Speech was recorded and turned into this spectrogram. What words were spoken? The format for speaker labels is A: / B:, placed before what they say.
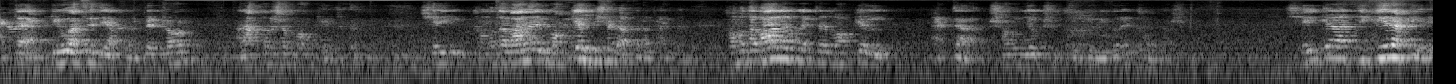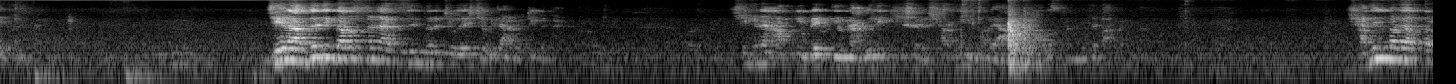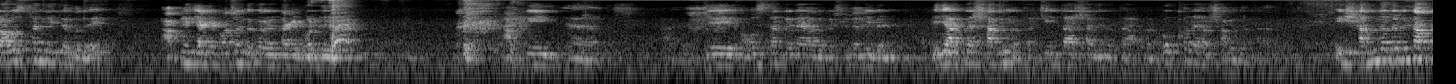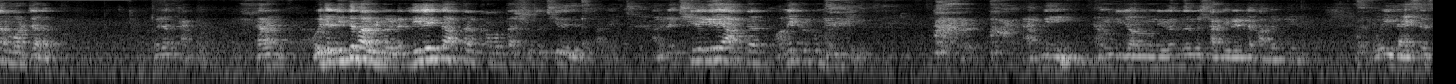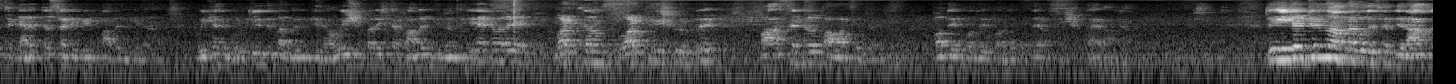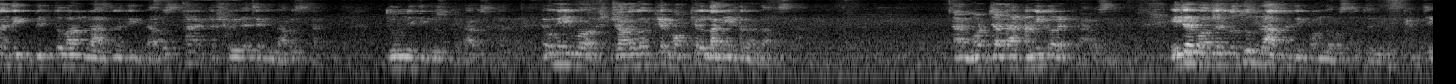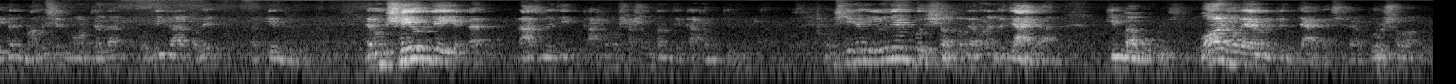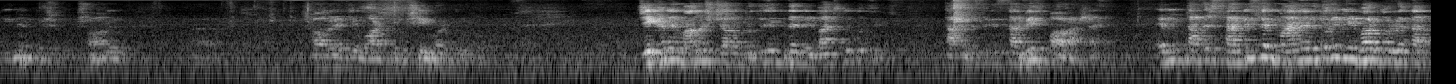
A: একটা কেউ আছে যে আপনার আর আপনারা সব মক্কেল। সেই ক্ষমতাবানের মক্কেল হিসেবে আপনারা থাকবেন। ক্ষমতাবান এবং একটা মক্কেল একটা সংযোগ সূত্র তৈরি করে ক্ষমতা সেইটা টিকিয়ে রাখলে যে রাজনৈতিক ব্যবস্থাটা এতদিন ধরে চলে এসছে, ওইটা আরও টিকে থাকবে। সেখানে আপনি ব্যক্তি, নাগরিক হিসেবে স্বাধীনভাবে আপনার অবস্থান নিতে পারবেন না। স্বাধীনভাবে আপনার অবস্থান নিতে হলে আপনি যাকে পছন্দ করেন তাকে ভোট দিবেন আপনি যে অবস্থানটা নেওয়া দরকার সেটা নেবেন। এই যে আপনার স্বাধীনতা চিন্তার স্বাধীনতা, আপনার পক্ষ নেওয়ার স্বাধীনতা, এই স্বাধীনতা কিন্তু আপনার মর্যাদা ওইটা থাকবে। কারণ ওইটা দিতে পারবেন না, ওইটা নিলেই তো আপনার ক্ষমতা শুধু ছিঁড়ে যেতে পারে। আর ওইটা ছিঁড়ে গেলে আপনার অনেক রকম আপনি এমনকি জন্ম নিবন্ধনের সার্টিফিকেটটা পাবেন কিনা। ওই লাইসেন্সটা ক্যারেক্টার সার্টিফিকেট পাবেন কিনা, ওইখানে ভর্তি হতে পারবেন কিনা, ওই সুপারিশটা পাবেন কিনা থেকে একেবারে ওয়ার্ড কাউন্স ওয়ার্ড থেকে শুরু করে সেন্ট্রাল পাওয়ার পর্যন্ত। পদে পদে পদে পদে আপনি শুকায় রাখা। তো এইটার জন্য আমরা বলেছিলাম যে রাজনৈতিক বিদ্যমান রাজনৈতিক ব্যবস্থা, একটা স্বৈরাচারী ব্যবস্থা, দুর্নীতিগ্রস্ত ব্যবস্থা, এবং এই জনগণকে মক্কেল বানিয়ে ফেলার ব্যবস্থা। তার মর্যাদা হানিকর একটা ব্যবস্থা। এটার বদলে নতুন রাজনৈতিক বন্দোবস্ত তৈরি হবে, যেখানে মানুষের মর্যাদা অধিকার হবে তার কেন্দ্র এবং সেই অনুযায়ী একটা রাজনৈতিক কাঠামো শাসনতান্ত্রিক কাঠামো তৈরি এবং সেখানে ইউনিয়ন পরিষদ হবে এমন একটা জায়গা কিংবা ওয়ার্ড হবে এমন একটা জায়গা সেটা পৌরসভা ইউনিয়ন পরিষদ শহরের শহরের যে ওয়ার্ডগুলো সেই ওয়ার্ডগুলো যেখানে মানুষ জনপ্রতিনিধিদের নির্বাচিত করছে তাদের থেকে সার্ভিস পাওয়ার আশায় এবং তাদের সার্ভিসের মানের উপরে নির্ভর করবে তার।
